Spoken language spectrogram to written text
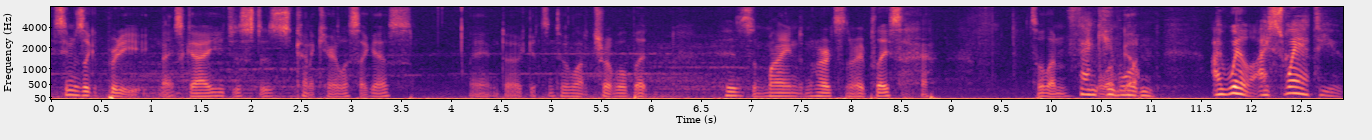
he seems like a pretty nice guy. He just is kind of careless, I guess, and uh, gets into a lot of trouble. But his mind and heart's in the right place. so let him. Thank let you, him go. Warden. I will, I swear to you.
